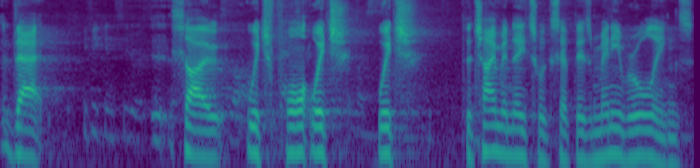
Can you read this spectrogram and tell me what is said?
That so which for, which which the chamber needs to accept. There's many rulings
